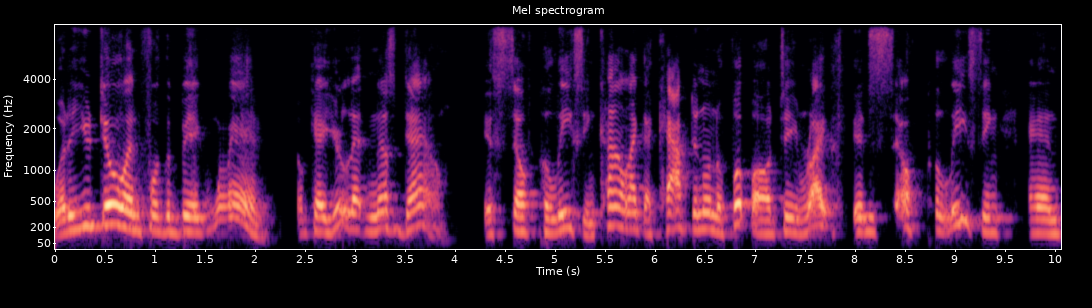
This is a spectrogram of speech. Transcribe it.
what are you doing for the big win? Okay, you're letting us down. It's self policing, kind of like a captain on the football team, right? It's mm-hmm. self policing. And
